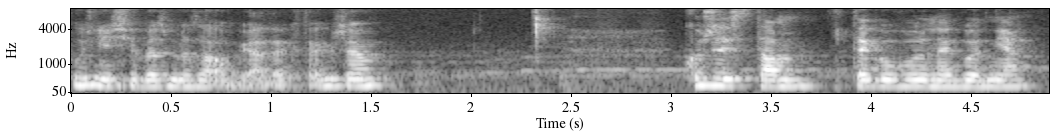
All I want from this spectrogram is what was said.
później się wezmę za obiadek, także korzystam z tego wolnego dnia.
